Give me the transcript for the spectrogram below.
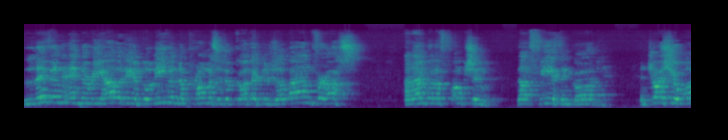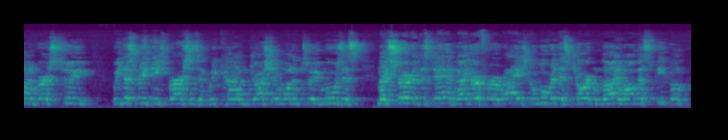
living in the reality and believing the promises of God that there's a land for us. And I'm going to function that faith in God. In Joshua 1 and verse 2, we just read these verses if we can. Joshua 1 and 2, Moses, my servant is dead. Now therefore arise, go over this Jordan now and all this people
